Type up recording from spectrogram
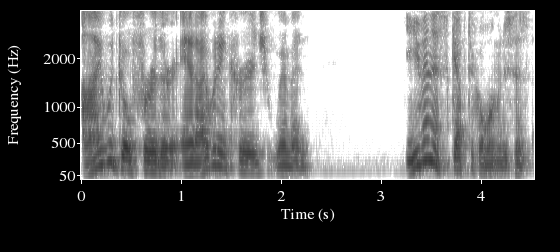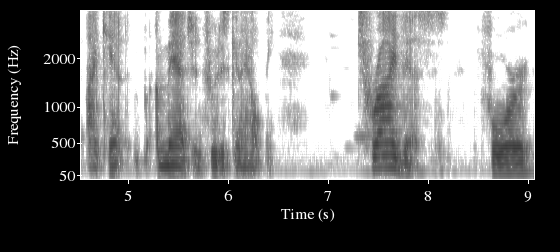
I would go further and I would encourage women, even a skeptical woman who says, I can't imagine food is going to help me, try this for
